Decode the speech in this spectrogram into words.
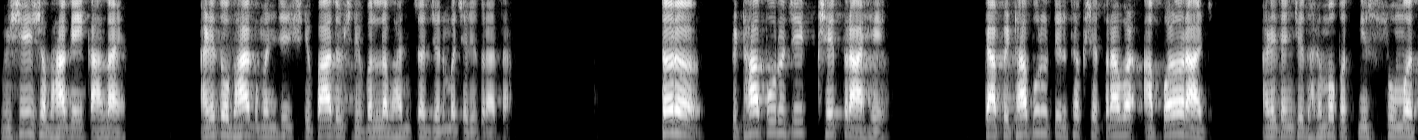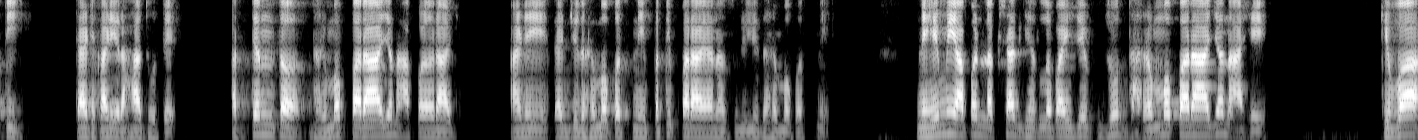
विशेष भाग एक आलाय. आणि तो भाग म्हणजे श्रीपाद श्री वल्लभांच्या जन्मचरित्राचा. तर पिठापूर जे क्षेत्र आहे त्या पिठापूर तीर्थक्षेत्रावर आपळराज आणि त्यांची धर्मपत्नी सुमती त्या ठिकाणी राहत होते. अत्यंत धर्मपरायण आपळराज आणि त्यांची धर्मपत्नी पतिपरायण असलेली धर्मपत्नी. नेहमी आपण लक्षात घेतलं पाहिजे जो धर्मपरायण आहे किंवा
